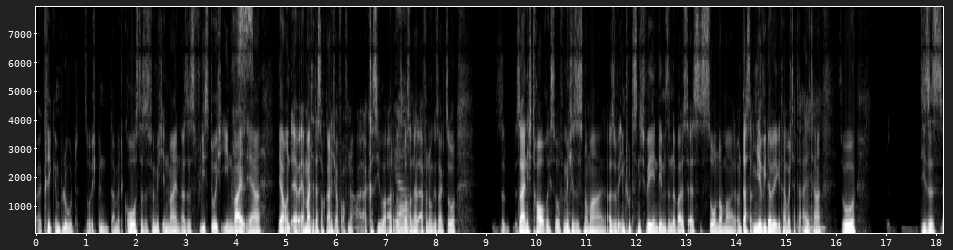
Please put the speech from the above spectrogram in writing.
äh, Krieg im Blut. So, ich bin damit groß. Das ist für mich in meinen, also es fließt durch ihn, weil er, ja, und er, er meinte das auch gar nicht auf, auf eine aggressive Art ja. oder sowas, sondern er hat einfach nur gesagt, so, sei nicht traurig so, für mich ist es normal. Also ihm tut es nicht weh in dem Sinne, weil es, es ist so normal. Und das hat mir wieder wehgetan, weil ich dachte, Alter, Mhm. so dieses,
